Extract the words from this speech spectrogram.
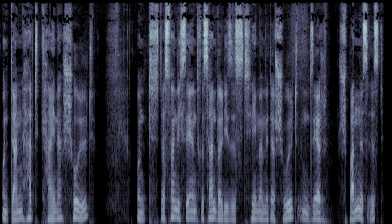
Und dann hat keiner Schuld, und das fand ich sehr interessant, weil dieses Thema mit der Schuld ein sehr spannendes ist.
